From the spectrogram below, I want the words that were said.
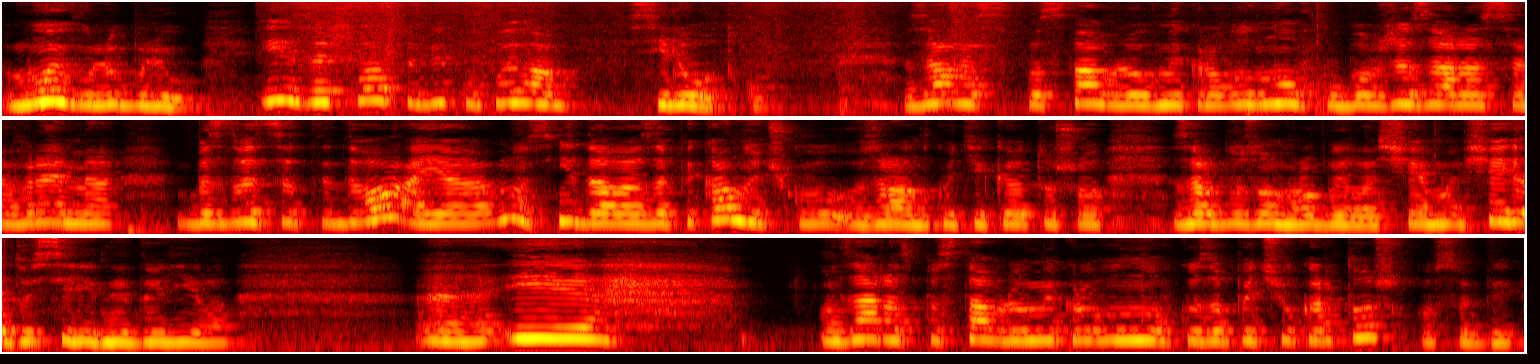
мойву люблю. І зайшла собі, купила сільотку. Зараз поставлю в мікроволновку, бо вже зараз время без 22, а я ну, снідала запіканочку зранку, тільки ту, що з гарбузом робила, ще, ще я досі не доїла. Е, І Зараз поставлю в мікроволновку, запечу картошку собі,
